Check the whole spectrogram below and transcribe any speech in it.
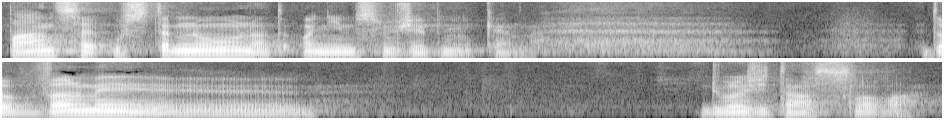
Pán se ustrnul nad oním služebníkem. Je to velmi důležitá slova.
